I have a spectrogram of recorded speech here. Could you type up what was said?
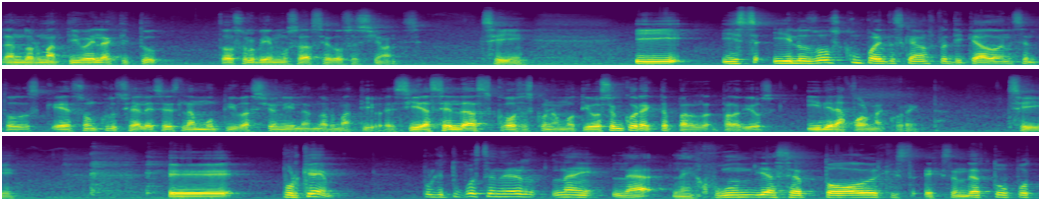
la normativa y la actitud. Todo eso lo vimos hace dos sesiones. ¿sí? Y, los dos componentes que hemos platicado en ese entonces que son cruciales es la motivación y la normativa. Es decir, hacer las cosas con la motivación correcta para, para Dios y de la forma correcta. ¿sí? Eh, ¿Por qué? Porque tú puedes tener la, la, la hacer todo, extender todo,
